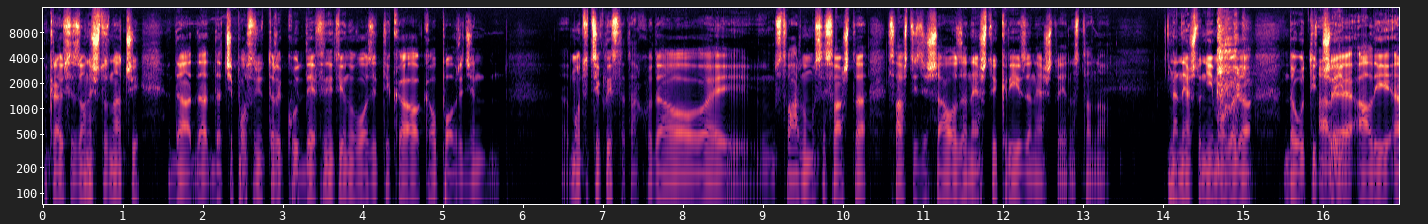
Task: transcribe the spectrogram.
na kraju sezone što znači da, da, da će poslednju trku definitivno voziti kao, kao povređen motociklista, tako da ovaj, stvarno mu se svašta, svašta izrešavalo za nešto i kriv za nešto, jednostavno. Na nešto nije mogao da, da utiče, ali, ali a,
